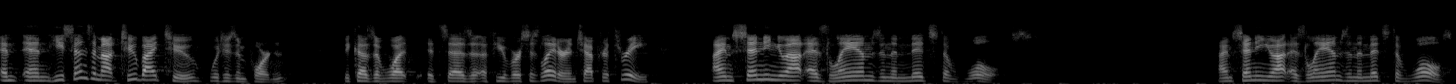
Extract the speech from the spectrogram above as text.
And, and he sends them out two by two, which is important because of what it says a few verses later in chapter 3. I am sending you out as lambs in the midst of wolves. I'm sending you out as lambs in the midst of wolves.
